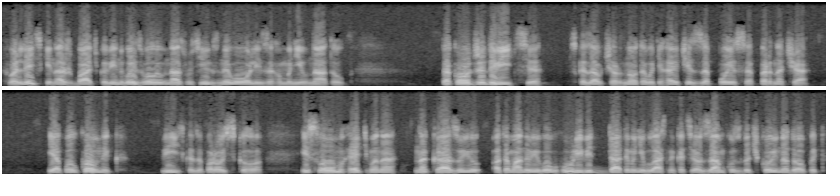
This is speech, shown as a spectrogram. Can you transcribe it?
Хмельницький наш батько, він визволив нас усіх з неволі, загомонів натовп. Так отже, дивіться, сказав Чорнота, витягаючи з за пояса пернача. Я полковник війська Запорозького, і словом гетьмана наказую отаманові Вовгурі віддати мені власника цього замку з дочкою на допит.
